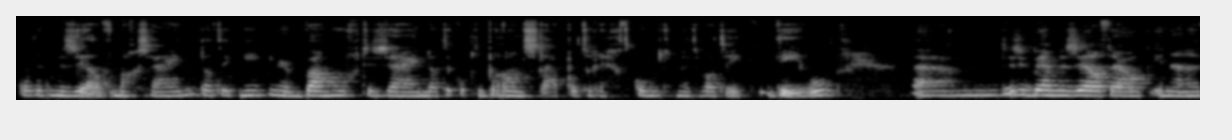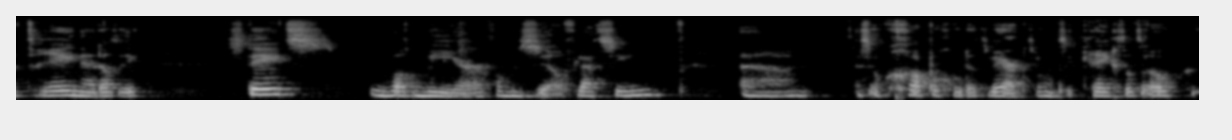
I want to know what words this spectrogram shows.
dat ik mezelf mag zijn. Dat ik niet meer bang hoef te zijn dat ik op de brandstapel terechtkom met wat ik deel. Um, dus ik ben mezelf daar ook in aan het trainen. Dat ik steeds wat meer van mezelf laat zien. Um, het is ook grappig hoe dat werkt. Want ik kreeg dat ook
